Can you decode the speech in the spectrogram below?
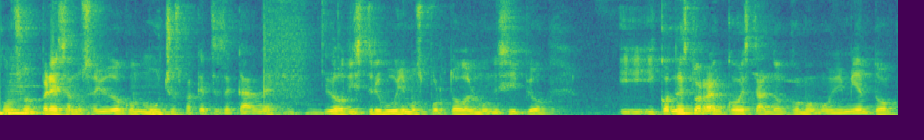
con su empresa nos ayudó con muchos paquetes de carne. Lo distribuimos por todo el municipio. Y, con esto arrancó estando como movimiento.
